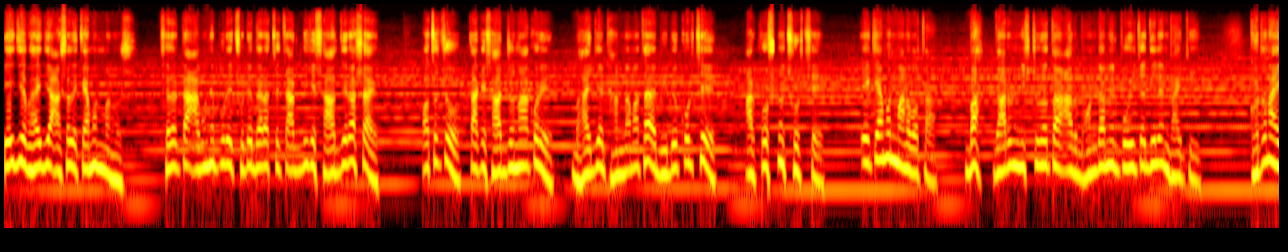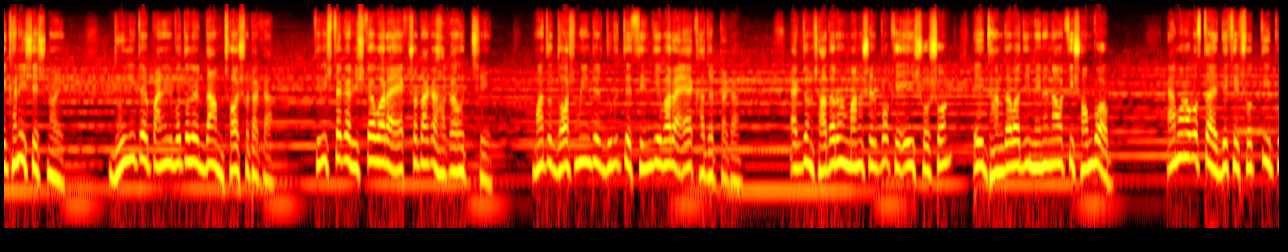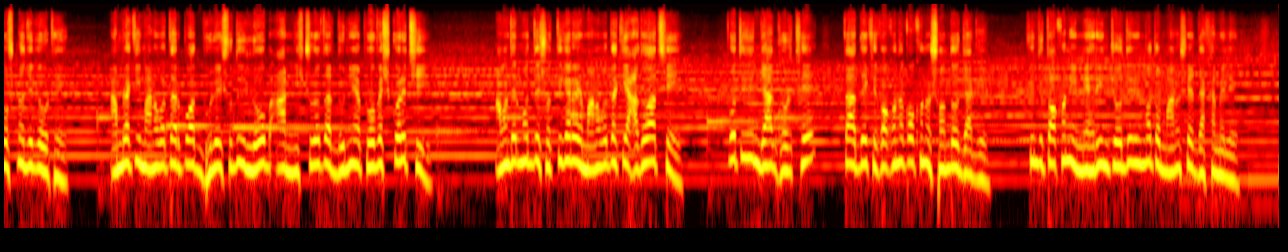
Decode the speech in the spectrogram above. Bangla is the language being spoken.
এই যে ভাই যে আসলে কেমন মানুষ? ছেলেটা আগুনে পুড়ে ছুটে বেড়াচ্ছে চারদিকে সাহায্যের আশায়। অথচ তাকে সাহায্য না করে ভাই যে ঠান্ডা মাথায় ভিডিও করছে আর প্রশ্ন ছুটছে, এ কেমন মানবতা? বাহ, দারুণ নিষ্ঠুরতা আর ভণ্ডামের পরিচয় দিলেন ভাইটি। ঘটনা এখানেই শেষ নয়। দুই লিটার পানির বোতলের দাম ছশো টাকা। তিরিশ টাকা রিক্সা ভাড়া একশো টাকা হাঁকা হচ্ছে। মাত্র দশ মিনিটের দূরত্বে সিনজি ভাড়া এক হাজার টাকা। একজন সাধারণ মানুষের পক্ষে এই শোষণ, এই ধান্দাবাজি মেনে নেওয়া কি সম্ভব? এমন অবস্থায় দেখে সত্যিই প্রশ্ন জেগে ওঠে, আমরা কি মানবতার পথ ভুলে শুধুই লোভ আর নিষ্ঠুরতার দুনিয়ায় প্রবেশ করেছি? আমাদের মধ্যে সত্যিকারের মানবতা কি আদৌ আছে? প্রতিদিন যা ঘটছে তা দেখে কখনো কখনো সন্দেহ জাগে, কিন্তু তখনই মেহরিন চৌধুরীর মতো মানুষের দেখা মেলে,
